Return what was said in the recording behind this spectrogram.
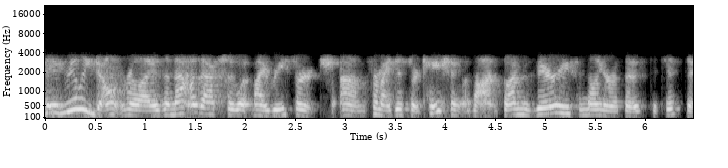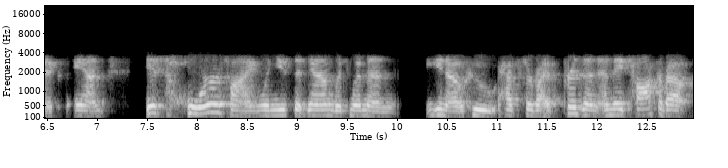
they really don't realize. And that was actually what my research um, for my dissertation was on. So I'm very familiar with those statistics. And it's horrifying when you sit down with women, you know, who have survived prison and they talk about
